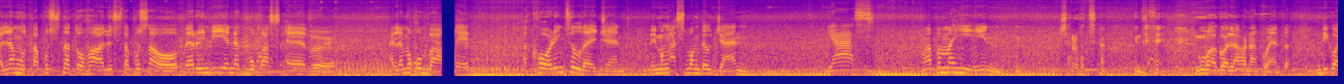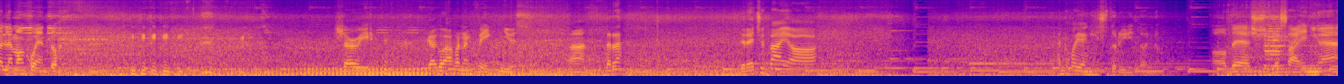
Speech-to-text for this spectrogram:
Alam mo, tapos na to. Halos tapos na oh. Pero hindi yan nagbukas ever. Alam mo kung bakit? According to legend, may mga aswang daw dyan. Yes. Mga pamahiin. Charot. Hindi. Gumagawa ako ng kwento. Hindi ko alam ang kwento. Sorry. Gagawa ako ng fake news. Ah, tara. Diretso tayo. Kayang history nito, no? Oh, besh, basahin nga.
